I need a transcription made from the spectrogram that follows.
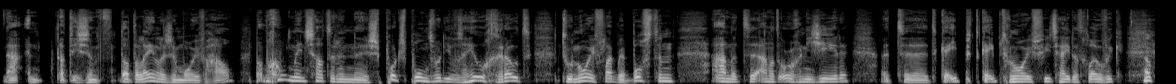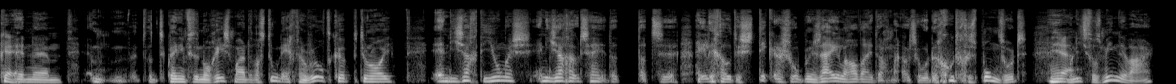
Nou, en dat, is een, dat alleen al is een mooi verhaal. Maar op een goed moment zat er een eh, sportsponsor. Die was een heel groot toernooi vlak bij Boston aan het, eh, aan het organiseren. Het, eh, het Cape, het Cape toernooi of zoiets heet dat, geloof ik. Oké. En het- ik weet niet of het er nog is, maar het was toen echt een World Cup toernooi. En die zag die jongens en die zag ook ze- dat, dat ze hele grote stickers op hun zeilen hadden. Hij dacht, nou, ze worden goed gesponsord. Ja. Maar niets was minder waar.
